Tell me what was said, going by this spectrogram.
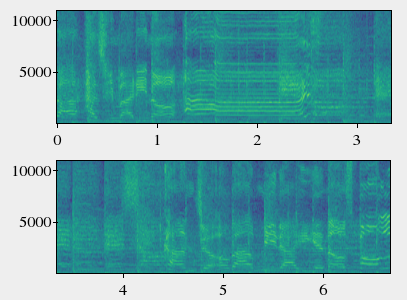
は始まりの愛感情は未来へのスポーツ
